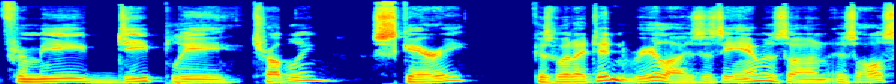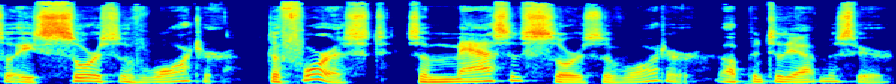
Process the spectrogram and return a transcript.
for me, deeply troubling, scary, because what I didn't realize is the Amazon is also a source of water. The forest is a massive source of water up into the atmosphere.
